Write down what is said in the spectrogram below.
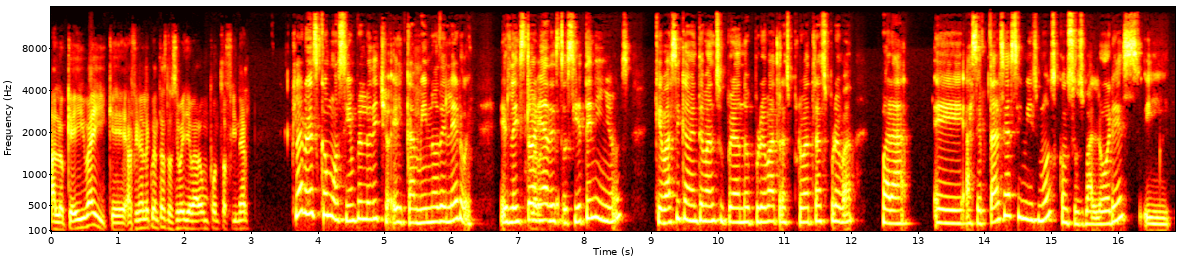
a lo que iba y que al final de cuentas los iba a llevar a un punto final. Claro, es como siempre lo he dicho, el camino del héroe. Es la Claro. historia de estos siete niños que básicamente van superando prueba tras prueba tras prueba para eh, aceptarse a sí mismos con sus valores y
